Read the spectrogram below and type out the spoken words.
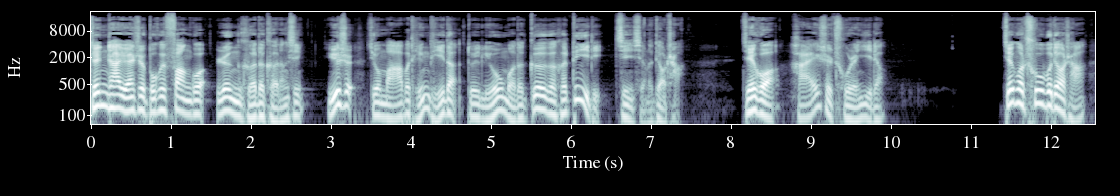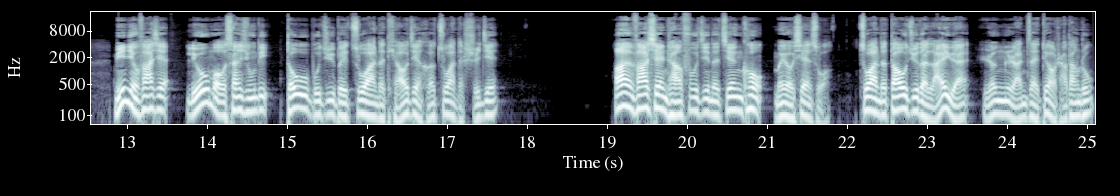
侦查员是不会放过任何的可能性，于是就马不停蹄的对刘某的哥哥和弟弟进行了调查，结果还是出人意料。经过初步调查，民警发现刘某三兄弟都不具备作案的条件和作案的时间。案发现场附近的监控没有线索，作案的刀具的来源仍然在调查当中。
